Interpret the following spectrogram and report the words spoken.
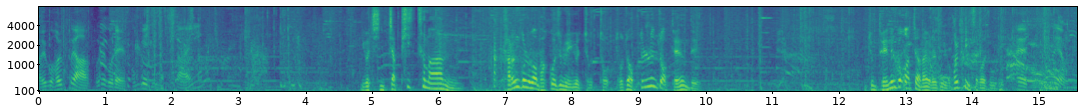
아이고 헐크야. 그래 그래. 공개해주면 싸잉. 이거 진짜 피스트만 딱 다른 걸로만 바꿔주면 이거 저, 저, 저 조합 뚫는 조합 되는데. 좀 되는 것 같지 않아요 그래도? 이거 헐크 있어가지고. 네 좋네요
